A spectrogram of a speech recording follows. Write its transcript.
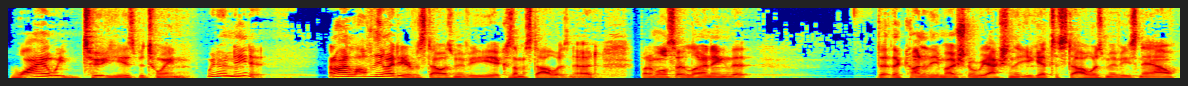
why are we two years between? We don't need it. And I love the idea of a Star Wars movie a year because I'm a Star Wars nerd. But I'm also learning that the, the kind of the emotional reaction that you get to Star Wars movies now,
